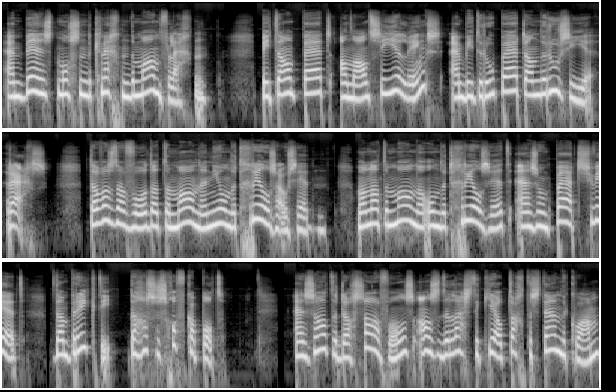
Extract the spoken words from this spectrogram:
en binst moesten de knechten de maan vlechten. Bij het paard aan de hand zie je links en bij het roepaard aan de roe zie je rechts. Dat was daarvoor dat de mannen niet onder het grill zou zitten. Want als de mannen onder het grill zit en zo'n paard zweet, dan breekt die. Dan had ze schof kapot. En zaterdagavonds, als ze de laatste keer op de achterstaande kwam,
